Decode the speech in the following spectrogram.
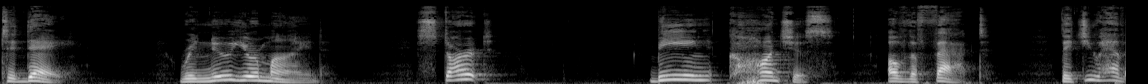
today, renew your mind. Start being conscious of the fact that you have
